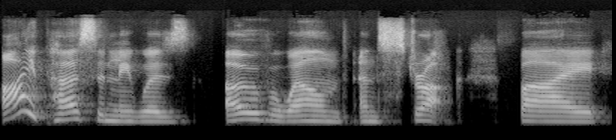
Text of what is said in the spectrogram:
I personally was overwhelmed and struck by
